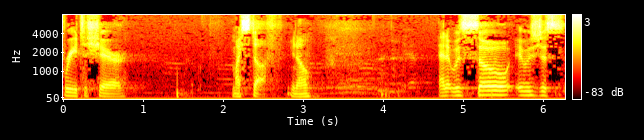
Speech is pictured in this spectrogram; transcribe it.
free to share my stuff, you know. And it was so it was just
